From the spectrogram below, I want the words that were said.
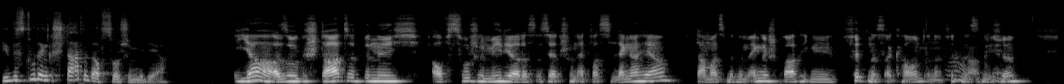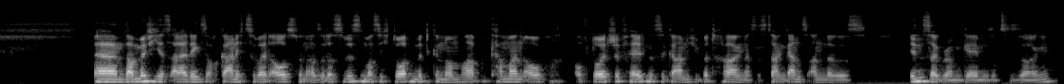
Wie bist du denn gestartet auf Social Media? Ja, also gestartet bin ich auf Social Media, das ist jetzt schon etwas länger her. Damals mit einem englischsprachigen Fitness-Account in der ah, Fitnessnische. Okay. Ähm, da möchte ich jetzt allerdings auch gar nicht zu weit ausführen. Also das Wissen, was ich dort mitgenommen habe, kann man auch auf deutsche Verhältnisse gar nicht übertragen. Das ist da ein ganz anderes Instagram-Game sozusagen.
